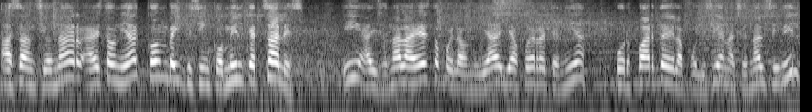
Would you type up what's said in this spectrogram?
a sancionar a esta unidad con 25 mil quetzales. Y adicional a esto, pues la unidad ya fue retenida por parte de la Policía Nacional Civil.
